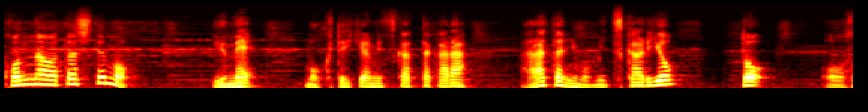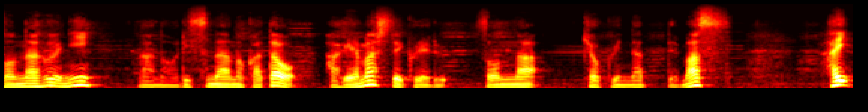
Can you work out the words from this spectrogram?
こんな私でも夢、目的が見つかったから、あなたにも見つかるよ、と、そんな風に、あの、リスナーの方を励ましてくれる、そんな曲になってます。はい。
